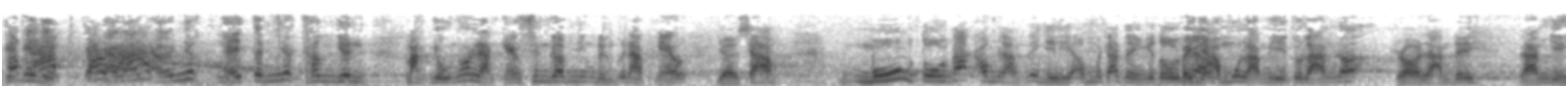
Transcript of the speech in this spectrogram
Cái cái gì? đạp, cái đạp. nhất nghệ tinh nhất thân dinh. Mặc dù nó là kẹo xương gâm nhưng đừng có đạp kẹo. Giờ sao? Muốn tôi bắt ông làm cái gì Ông mới trả tiền cho tôi bây giờ không? ông muốn làm cái gì tôi làm đó. Rồi làm đi. Làm gì?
